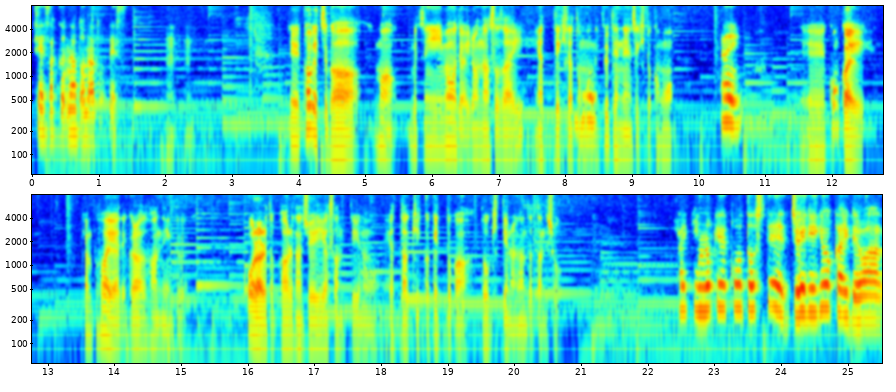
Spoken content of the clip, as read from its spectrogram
制作などなどです。うんうんで、花月が、まあ、別に今まではいろんな素材やってきたと思うんです、天然石とかも。はい。えー今回、キャンプファイヤーでクラウドファンディング、コーラルとパールなジュエリー屋さんっていうのをやったきっかけとか動機っていうのは何だったんでしょ最近の傾向として、ジュエリー業界では、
